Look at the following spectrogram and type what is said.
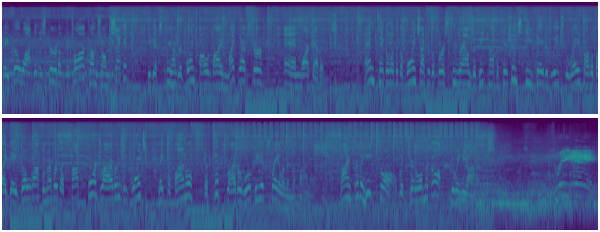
Dave Villwock in the Spirit of Qatar comes home second. He gets 300 points, followed by Mike Webster and Mark Evans. And take a look at the points after the first two rounds of heat competition. Steve David leads the way, followed by Dave Villwock. Remember, the top four drivers in points make the final. The fifth driver will be a trailer in the final. Time for the heat draw with General McGough doing the honors. 3A,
